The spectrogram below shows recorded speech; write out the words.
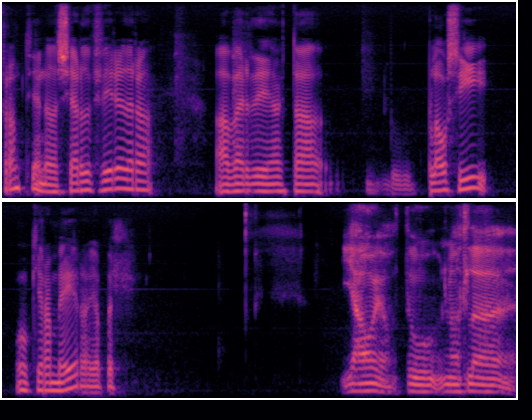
framtíðin eða sérðu fyrir þeirra að verði hægt að blási í og gera meira jafnvel? Já, já, þú náttúrulega,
